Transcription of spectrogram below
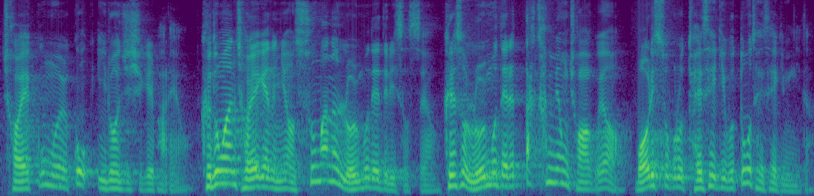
저의 꿈을 꼭 이루어지시길 바래요. 그동안 저에게는요 수많은 롤모델들이 있었어요. 그래서 롤모델을 딱 한 명 정하고요 머릿속으로 되새기고 또 되새깁니다.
